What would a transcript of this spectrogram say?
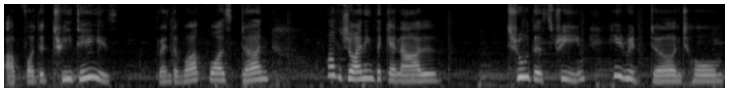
up for the three days. When the work was done of joining the canal through the stream, he returned home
